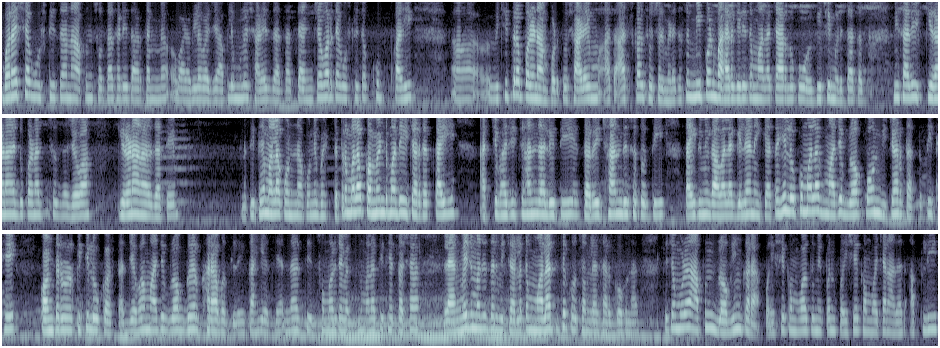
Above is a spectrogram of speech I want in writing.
बऱ्याचशा गोष्टीचा ना आपण स्वतःसाठी तारतम्य बाळगलं पाहिजे. आपली मुलं शाळेत जातात. त्यांच्यावर त्या गोष्टीचा खूप काही विचित्र परिणाम पडतो. शाळे आता आजकाल सोशल मीडिया जसं मी पण बाहेर गेले तर मला चार लोक ओळखीचे मिळतातच. मी साधी किराणा दुकानात सुद्धा जेव्हा किराणा आणायला जाते तर तिथे मला कोण ना कोणी भेटतं. तर मला कमेंटमध्ये विचारतात काही आजची भाजी छान झाली होती तरी छान दिसत होती ताई तुम्ही गावाला गेल्या नाही का? तर हे लोक मला माझे ब्लॉग पाहून विचारतात. तर तिथे काउंटरवर किती लोक असतात? जेव्हा माझे ब्लॉग जर खराब असले काही असले ना ते समोरच्या व्यक्तीने मला तिथे तशा लँग्वेजमध्ये जर विचारलं तर मला तिथे कोचमल्यासारखं होणार. त्याच्यामुळं आपण ब्लॉगिंग करा. पैसे कमवा तुम्ही पण. पैसे कमवायच्या नादात आपली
